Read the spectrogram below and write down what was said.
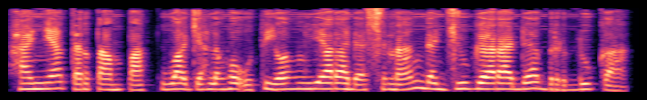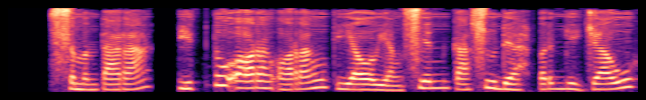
Hanya tertampak wajah Leng Ho Tiong ya rada senang dan juga rada berduka. Sementara, itu orang-orang Tiao yang Sinka sudah pergi jauh,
